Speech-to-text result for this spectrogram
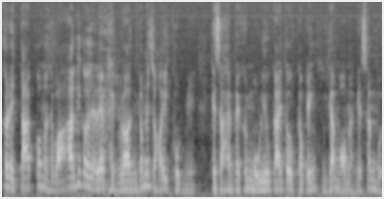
佢哋答嗰個問題話啊，呢個你評論，咁你就可以豁免。其實係咪佢冇了解到究竟而家網民嘅生活？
